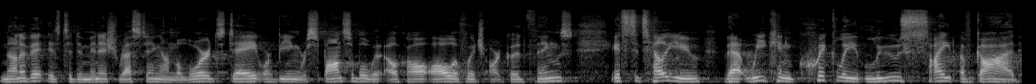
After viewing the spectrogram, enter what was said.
None of it is to diminish resting on the Lord's day or being responsible with alcohol, all of which are good things. It's to tell you that we can quickly lose sight of God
